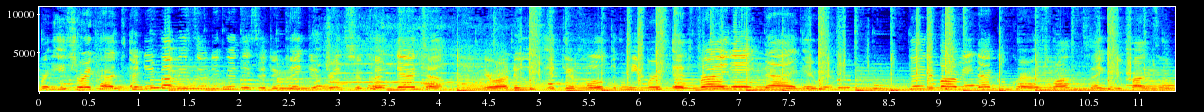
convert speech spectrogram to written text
for Easter egg hunts, and the Bobby's are the goodies and the quick the drinks are cooked there till you're on the and you fold the papers at Friday night in River. Go to that could cross one you puzzle.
